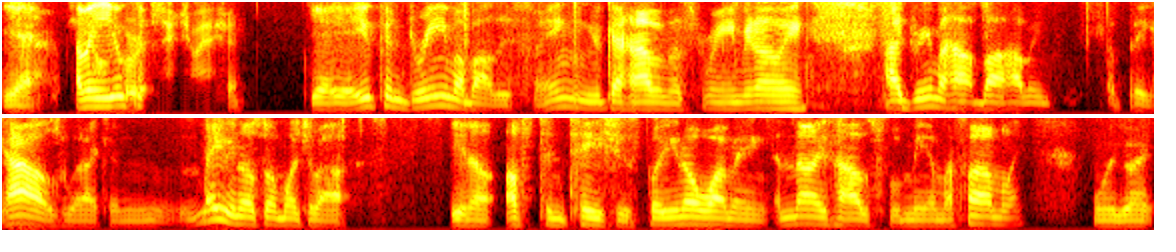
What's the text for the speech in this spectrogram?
yeah. I mean, you could. situation. Yeah, yeah, you can dream about this thing. You can have a dream, you know I mean? I dream about about having a big house where I can maybe not so much about, you know, ostentatious, but you know what I mean? A nice house for me and my family. We're going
